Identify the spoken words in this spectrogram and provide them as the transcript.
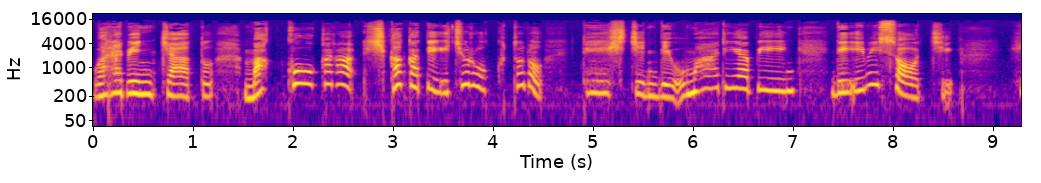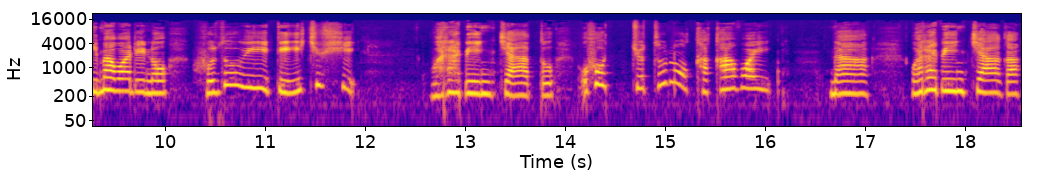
わらびんちゃーと真っ向からしかかて一六との低七で生まりやびんで意味装置ひまわりのふどいて一しわらびんちゃーとおほっちゅとの関わいなわらびんちゃーが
